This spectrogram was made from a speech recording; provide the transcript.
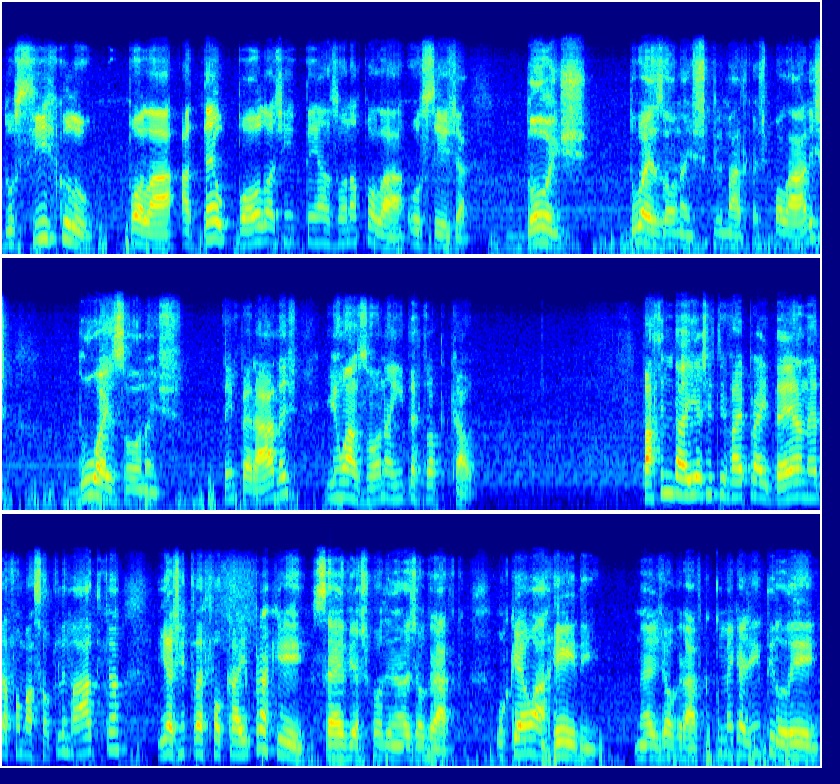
Do círculo polar até o polo, a gente tem a zona polar, ou seja, dois, duas zonas climáticas polares, duas zonas temperadas e uma zona intertropical. Partindo daí, a gente vai para a ideia né, da formação climática e a gente vai focar aí para que serve as coordenadas geográficas. O que é uma rede né, geográfica? Como é que a gente lê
